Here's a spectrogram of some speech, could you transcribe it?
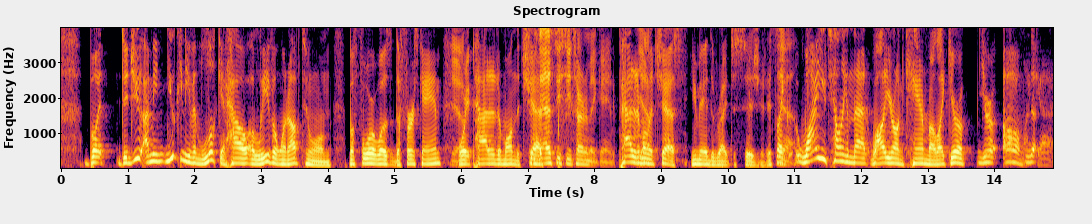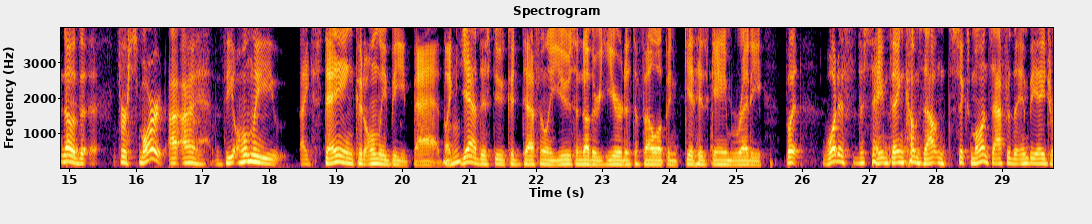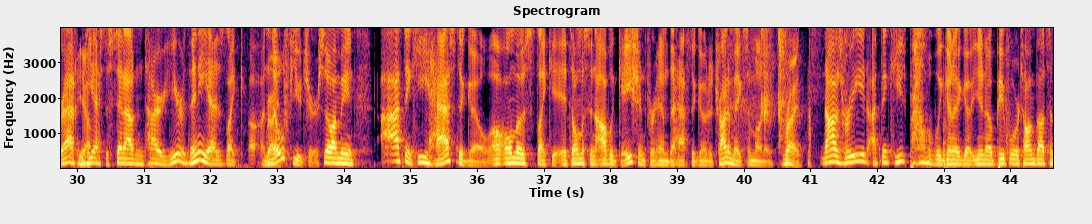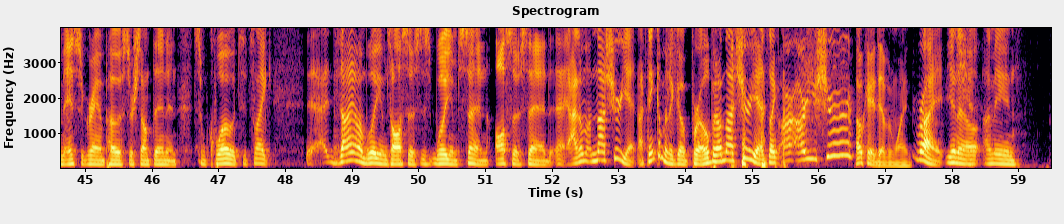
But did you, I mean, you can even look at how Alleva went up to him before, was the first game, Yeah. where he patted him on the It was chest the SEC tournament game. patted him on the chest. You made the right decision. It's like, Yeah. why are you telling him that while you're on camera? Like you're a, you're. A, oh my No, god. no, the for smart, I, I the only like staying could only be bad. Like, Mm-hmm. yeah, this dude could definitely use another year to develop and get his game ready. But what if the same thing comes out in six months after the NBA draft and Yeah. he has to sit out an entire year? Then he has like uh, no future. So I mean. I think he has to go. Al- Almost like it's almost an obligation for him to have to go to try to make some money. Right. Naz Reid, I think he's probably gonna go. You know, people were talking about some Instagram posts or something and some quotes. It's like Zion Williams also Williamson also said, uh, I don't, I'm not sure yet. I think I'm gonna go pro, but I'm not sure yet. It's like, are, are you sure? Okay, Devin White. Right. You know, I mean,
